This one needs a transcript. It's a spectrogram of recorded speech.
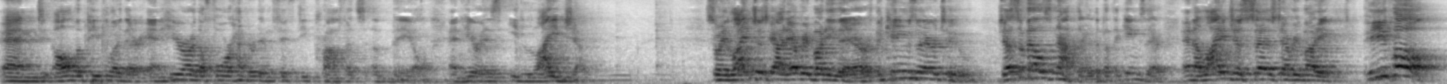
And all the people are there. And here are the 450 prophets of Baal. And here is Elijah. So Elijah's got everybody there. The king's there too. Jezebel's not there, but the king's there. And Elijah says to everybody, People,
